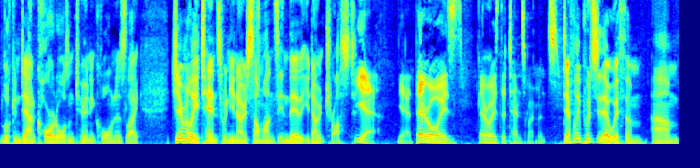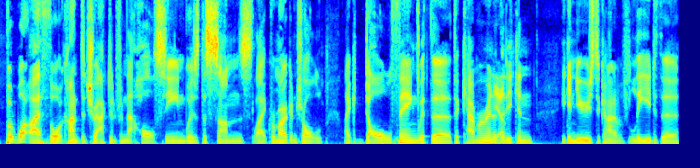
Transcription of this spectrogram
looking down corridors and turning corners, like generally tense when you know someone's in there that you don't trust. Yeah, yeah. They're always they're always the tense moments. Definitely puts you there with them. Um, but what I thought kind of detracted from that whole scene was the son's like remote control like doll thing with the the camera in it Yep. that he can he can use to kind of lead the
